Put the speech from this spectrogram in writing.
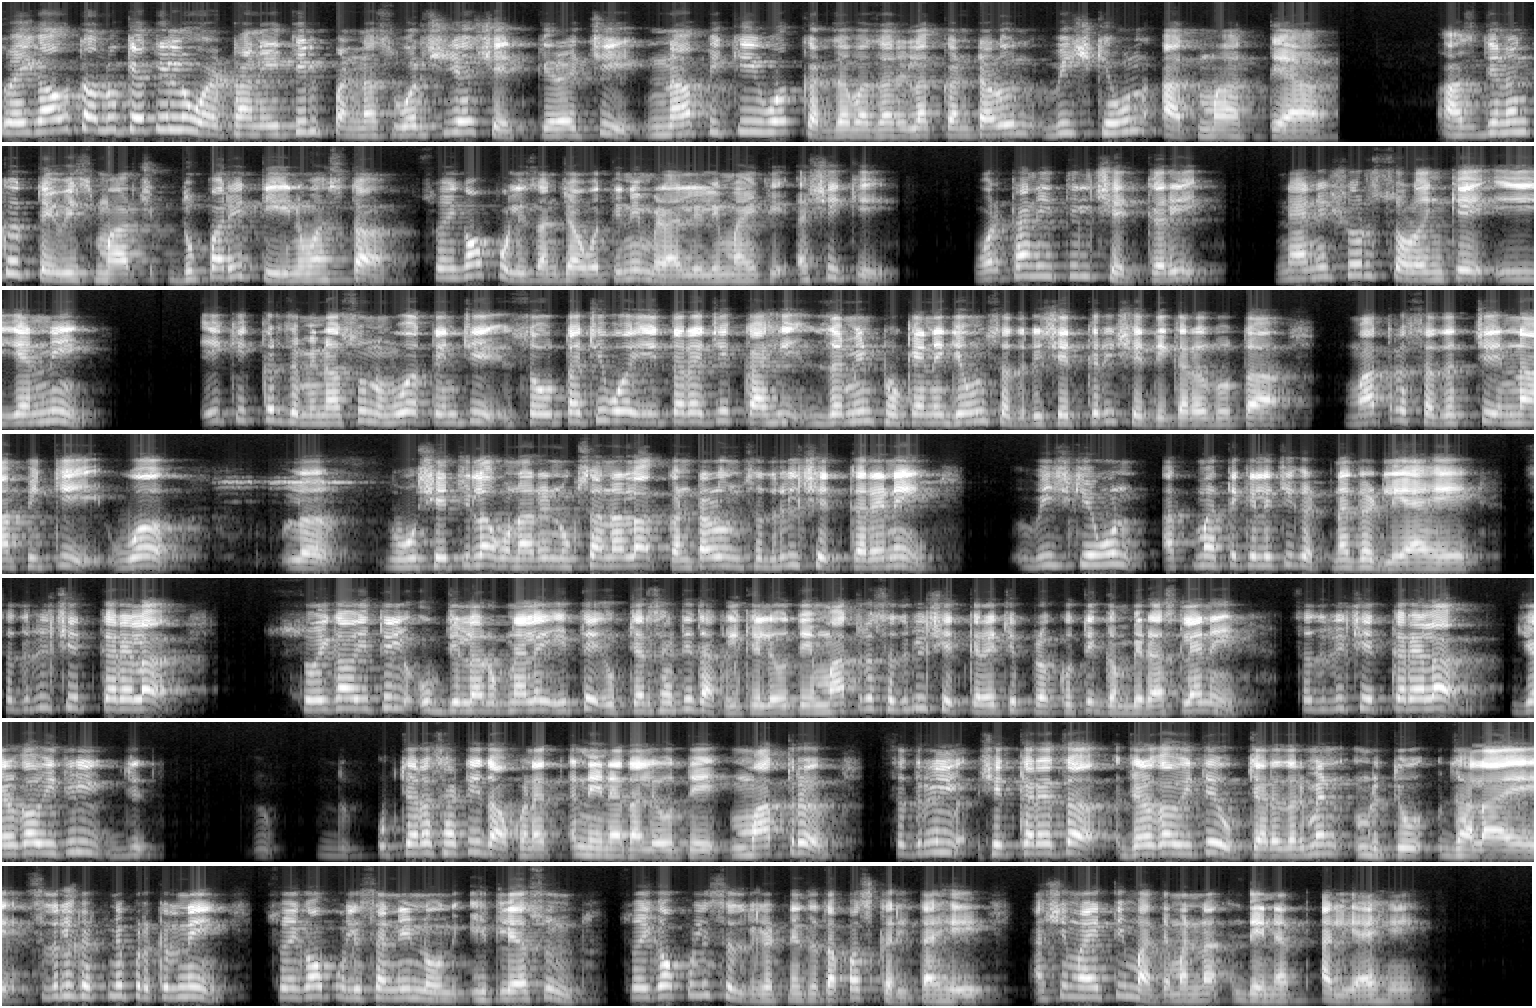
सोयगाव तालुक्यातील वरठाणे येथील पन्नास वर्षीय शेतकऱ्याची नापिकी व कर्जबाजारीला कंटाळून विष घेऊन आत्महत्या. आज दिनांक तेवीस मार्च दुपारी तीन वाजता सोयगाव पोलिसांच्या वतीने मिळालेली माहिती अशी की वरठाण येथील शेतकरी ज्ञानेश्वर सोळंके यांनी एक एकर जमीन असून व त्यांची स्वतःची व इतराची काही जमीन ठोक्याने घेऊन सदरी शेतकरी शेती करत होता. मात्र सदतचे नापिकी व ल व शेतीला होणारे नुकसानाला कंटाळून सदरील शेतकऱ्याने विष घेऊन आत्महत्या केल्याची घटना घडली आहे. सदरील शेतकऱ्याला सोयगाव येथील उपजिल्हा रुग्णालय इथे उपचारासाठी दाखल केले होते. मात्र सदरील शेतकऱ्याची प्रकृती गंभीर असल्याने सदरील शेतकऱ्याला जळगाव येथील उपचारासाठी दवाखान्यात नेण्यात आले होते. मात्र सदरील शेतकऱ्याचा जळगाव येथे उपचारादरम्यान मृत्यू झाला आहे. सदरील घटनेप्रकरणी सोयगाव पोलिसांनी नोंद घेतली असून सोयगाव पोलीस सदरील घटनेचा तपास करीत आहे अशी माहिती माध्यमांना देण्यात आली आहे.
